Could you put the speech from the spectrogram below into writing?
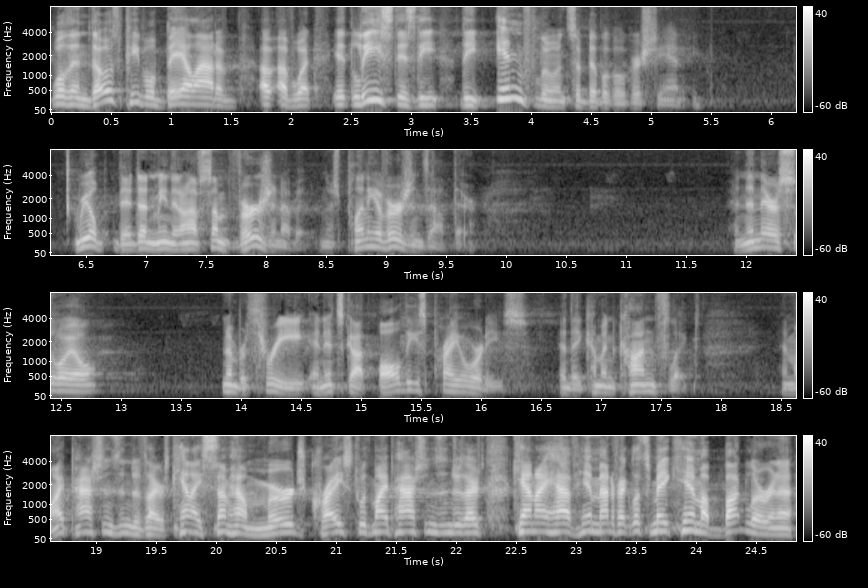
Well, then those people bail out of, of, of what at least is the, the influence of biblical Christianity. Real, that doesn't mean they don't have some version of it. And there's plenty of versions out there. And then there's soil number three, and it's got all these priorities, and they come in conflict. And my passions and desires, can I somehow merge Christ with my passions and desires? Can I have him? Matter of fact, let's make him a butler and a,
